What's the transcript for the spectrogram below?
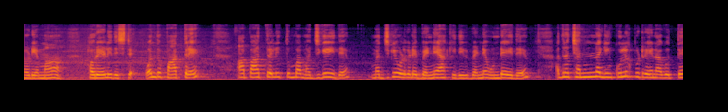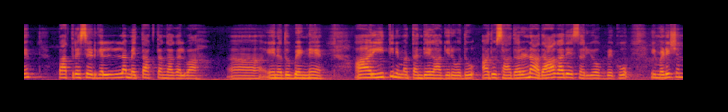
ನೋಡಿ ಅಮ್ಮ, ಅವ್ರು ಹೇಳಿದಿಷ್ಟೇ. ಒಂದು ಪಾತ್ರೆ, ಆ ಪಾತ್ರೆಯಲ್ಲಿ ತುಂಬ ಮಜ್ಜಿಗೆ ಇದೆ. ಮಜ್ಜಿಗೆ ಒಳಗಡೆ ಬೆಣ್ಣೆ ಹಾಕಿದ್ದೀವಿ ಬೆಣ್ಣೆ ಉಂಡೆ ಇದೆ. ಅದನ್ನು ಚೆನ್ನಾಗಿ ಹಿಂಗೆ ಕುಲುಕ್ಬಿಟ್ರೆ ಏನಾಗುತ್ತೆ? ಪಾತ್ರೆ ಸೈಡ್ಗೆಲ್ಲ ಮೆತ್ತಾಗ್ತಂಗಾಗಲ್ವಾ ಏನದು ಬೆಣ್ಣೆ? ಆ ರೀತಿ ನಿಮ್ಮ ತಂದೆಗೆ ಆಗಿರೋದು. ಅದು ಸಾಧಾರಣ, ಅದಾಗದೇ ಸರಿ ಹೋಗಬೇಕು. ಈ ಮೆಡಿಷನ್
